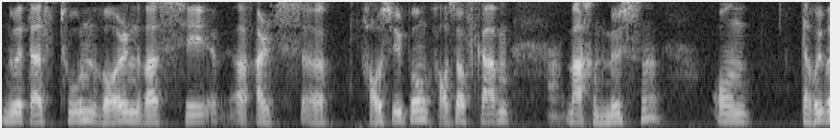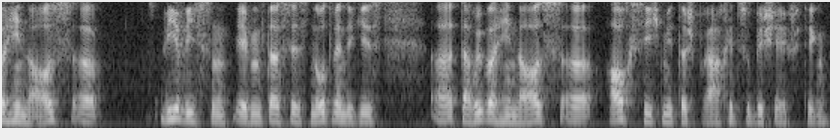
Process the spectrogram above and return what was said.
nur das tun wollen, was sie äh, als äh, Hausübung, Hausaufgaben ah. machen müssen. Und darüber hinaus, äh, wir wissen eben, dass es notwendig ist, äh, darüber hinaus äh, auch sich mit der Sprache zu beschäftigen.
